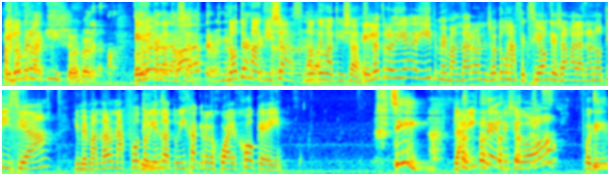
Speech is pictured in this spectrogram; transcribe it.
El no otro- me maquillo, es verdad. El Estoy otro cara maquillás. lavada, pero a mí me No te cara no te lavada. maquillás. El otro día, Edith, me mandaron, yo tuve una sección que se llama La No Noticia, y me mandaron una foto Sí. viendo a tu hija, creo que juega al hockey. Sí, ¿La viste? ¿Te llegó? Porque,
